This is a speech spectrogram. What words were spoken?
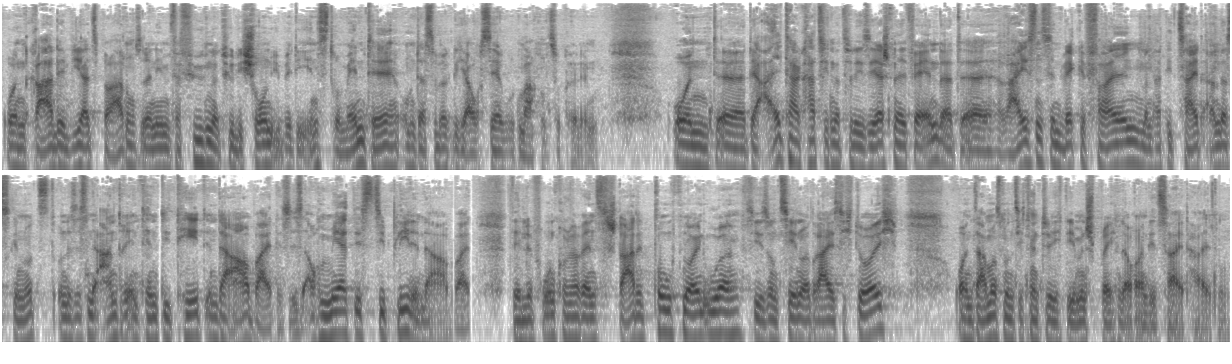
Und gerade wir als Beratungsunternehmen verfügen natürlich schon über die Instrumente, um das wirklich auch sehr gut machen zu können. Und äh, der Alltag hat sich natürlich sehr schnell verändert. Äh, Reisen sind weggefallen, man hat die Zeit anders genutzt und es ist eine andere Intensität in der Arbeit. Es ist auch mehr Disziplin in der Arbeit. Die Telefonkonferenz startet Punkt 9 Uhr, sie ist um 10.30 Uhr durch und da muss man sich natürlich dementsprechend auch an die Zeit halten.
